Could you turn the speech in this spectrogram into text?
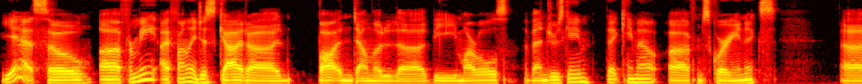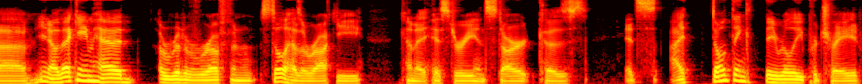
Yeah, so uh, for me, I finally just got uh, bought and downloaded uh, the Marvel's Avengers game that came out uh, from Square Enix. Uh, you know, that game had a bit of a rough and still has a rocky kind of history and start because it's, I don't think they really portrayed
